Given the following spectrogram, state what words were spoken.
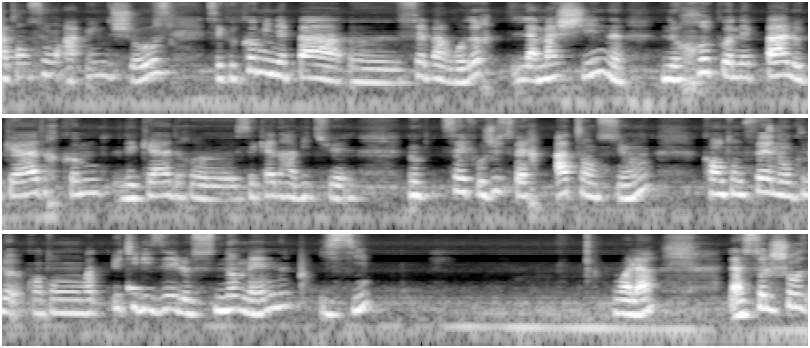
attention à une chose, c'est que comme il n'est pas euh, fait par brodeur, la machine ne reconnaît pas le cadre comme les cadres, euh, ces cadres habituels. Donc ça, il faut juste faire attention. Quand on fait donc le, quand on va utiliser le snowman ici, voilà. La seule chose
